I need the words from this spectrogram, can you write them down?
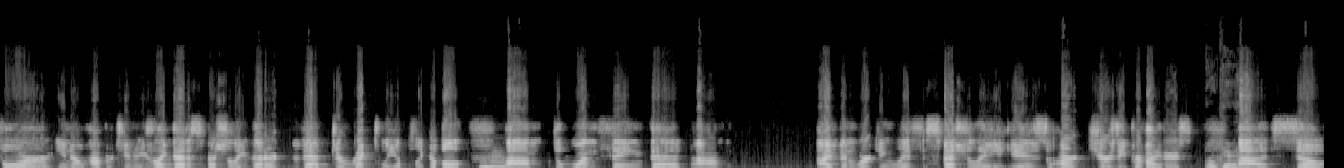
for you know opportunities like that, especially that are that directly applicable. Mm-hmm. Um, the one thing that um, I've been working with, especially, is our jersey providers. Okay. Uh, so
